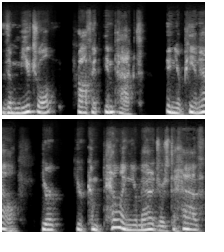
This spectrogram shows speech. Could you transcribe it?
the mutual profit impact in your P&L, you're you're compelling your managers to have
